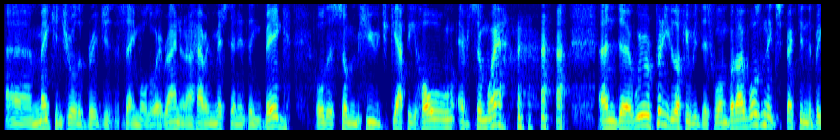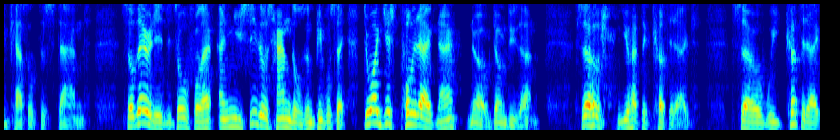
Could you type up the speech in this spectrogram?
uh, making sure the bridge is the same all the way around and I haven't missed anything big or there's some huge gappy hole somewhere. and uh, we were pretty lucky with this one, but I wasn't expecting the big castle to stand. So there it is, it's all full out. And you see those handles, and people say, Do I just pull it out now? No, don't do that. So you have to cut it out. So we cut it out.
